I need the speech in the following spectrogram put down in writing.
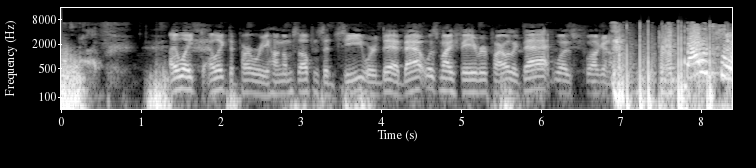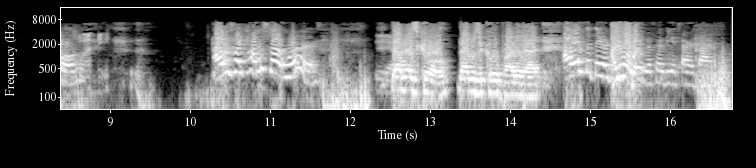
That's what I liked. I liked I liked the part where he hung himself and said, "See, we're dead." That was my favorite part. I was like, "That was fucking awesome. That was cool. funny." I was like, how does that work? Yeah. That was cool. That was a cool part of that. I like that they were I know, just but- with her the entire time.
